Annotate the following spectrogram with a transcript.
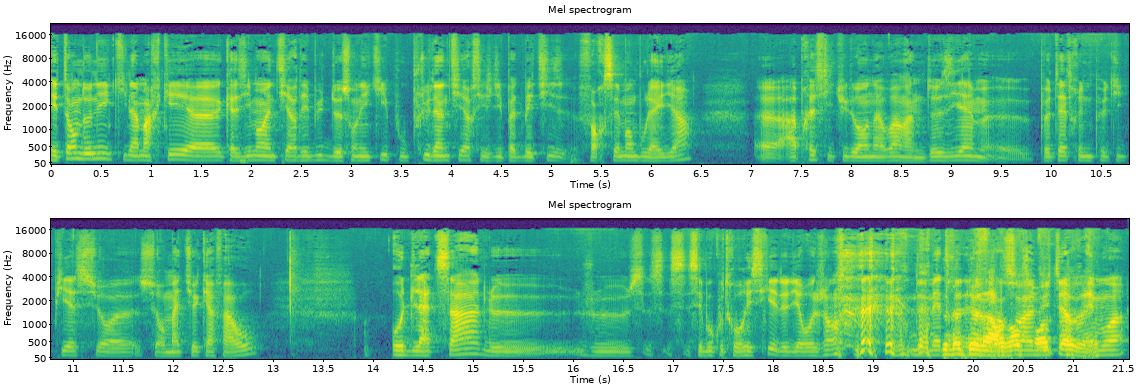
étant donné qu'il a marqué euh, quasiment un tiers des buts de son équipe, ou plus d'un tiers si je dis pas de bêtises, forcément Boulaïdia. Euh, après, si tu dois en avoir un deuxième, euh, peut-être une petite pièce sur, sur Mathieu Cafaro. Au-delà de ça, le, je, c'est beaucoup trop risqué de dire aux gens de mettre, de l'argent sur un buteur ouais. rémois,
